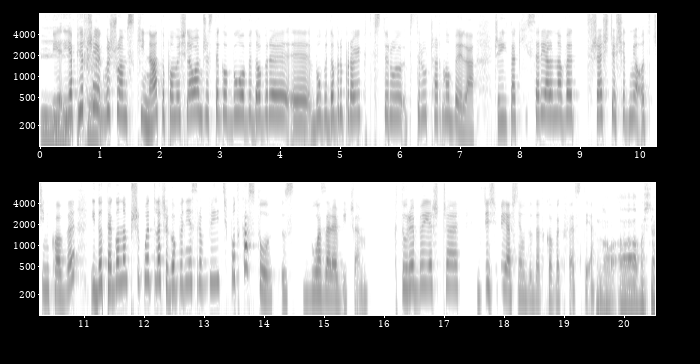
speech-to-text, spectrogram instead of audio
I ja pierwsze jak wyszłam z kina, to pomyślałam, że z tego byłoby dobry, y, byłby dobry projekt w stylu, w stylu Czarnobyla, czyli taki serial nawet 6-7 odcinkowy i do tego na przykład dlaczego by nie zrobić podcastu z Łazarewiczem, który by jeszcze gdzieś wyjaśniał dodatkowe kwestie. No, a właśnie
